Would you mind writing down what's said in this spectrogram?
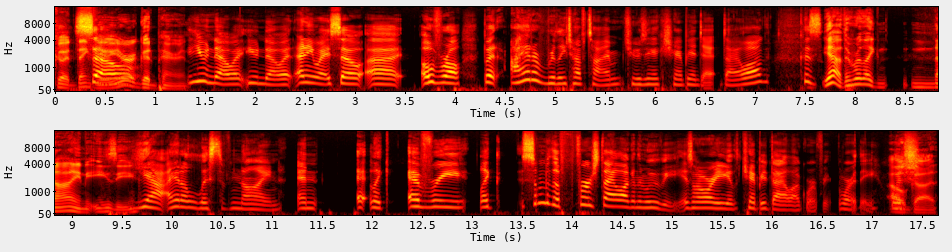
Good. Thank you. You're a good parent. You know it. You know it. Anyway, so uh, overall, but I had a really tough time choosing a champion di- dialogue because Yeah, there were like nine easy. yeah, I had a list of nine, and like every like some of the first dialogue in the movie is already champion dialogue worthy. Oh God.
